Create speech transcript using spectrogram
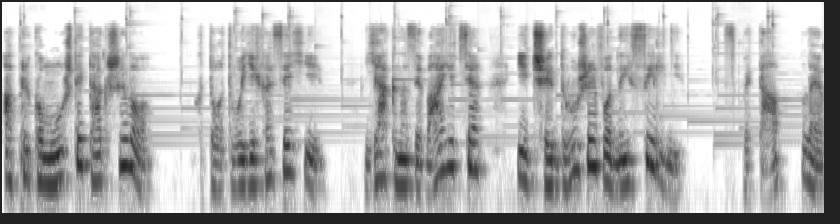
А при кому ж ти так жило? Хто твої хазяї? Як називаються і чи дуже вони сильні? спитав Лев.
